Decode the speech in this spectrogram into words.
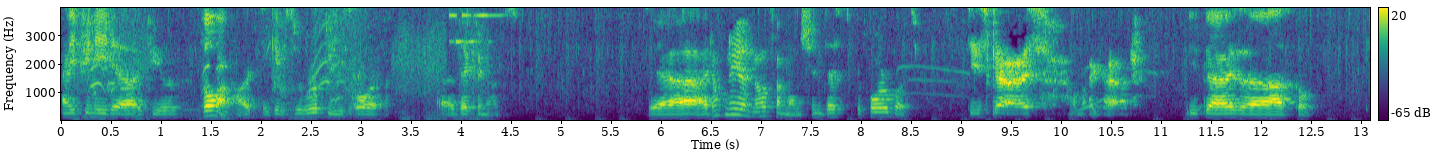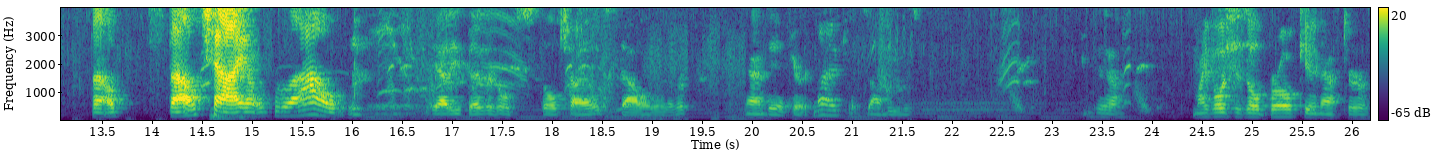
and if you need, uh, if you full on hearts, it gives you rupees or uh, Deku nuts. So yeah, I don't even know if I mentioned this before, but these guys, oh my god, these guys, uh, it's called Style, Style Child. Wow. Yeah, these guys are called Style Child, Style or whatever, and they appear at night like zombies. Yeah. My voice is all broken after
